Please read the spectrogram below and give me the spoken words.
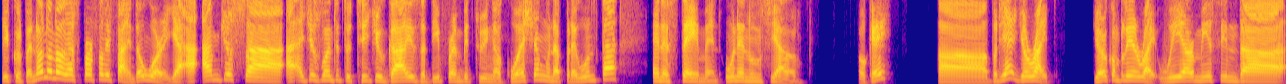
Disculpe. No, no, no, that's perfectly fine. Don't worry. Yeah, I, am just, uh, I just wanted to teach you guys the difference between a question, una pregunta, and a statement, un enunciado. Okay? Uh, but yeah, you're right. You're completely right. We are missing the.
